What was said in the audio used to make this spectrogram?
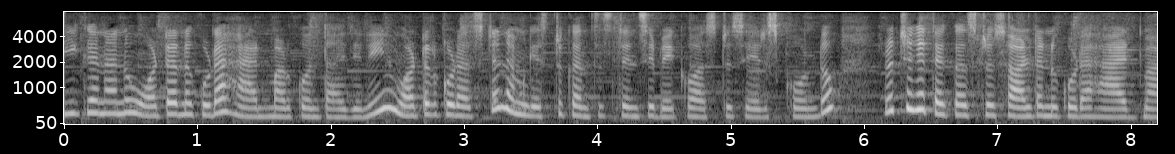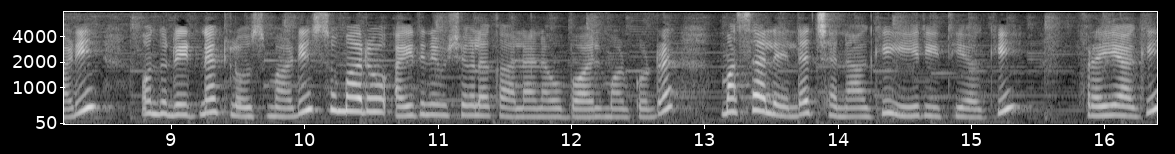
ಈಗ ನಾನು ವಾಟರ್ನ ಕೂಡ ಆ್ಯಡ್ ಮಾಡ್ಕೊತಾ ಇದ್ದೀನಿ. ವಾಟರ್ ಕೂಡ ಅಷ್ಟೇ, ನಮಗೆ ಎಷ್ಟು ಕನ್ಸಿಸ್ಟೆನ್ಸಿ ಬೇಕೋ ಅಷ್ಟು ಸೇರಿಸ್ಕೊಂಡು, ರುಚಿಗೆ ತಕ್ಕಷ್ಟು ಸಾಲ್ಟನ್ನು ಕೂಡ ಆ್ಯಡ್ ಮಾಡಿ, ಒಂದು ಲಿಡ್ನ ಕ್ಲೋಸ್ ಮಾಡಿ, ಸುಮಾರು ಐದು ನಿಮಿಷಗಳ ಕಾಲ ನಾವು ಬಾಯ್ಲ್ ಮಾಡಿಕೊಂಡ್ರೆ ಮಸಾಲೆ ಎಲ್ಲ ಚೆನ್ನಾಗಿ ಈ ರೀತಿಯಾಗಿ ಫ್ರೈ ಆಗಿ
